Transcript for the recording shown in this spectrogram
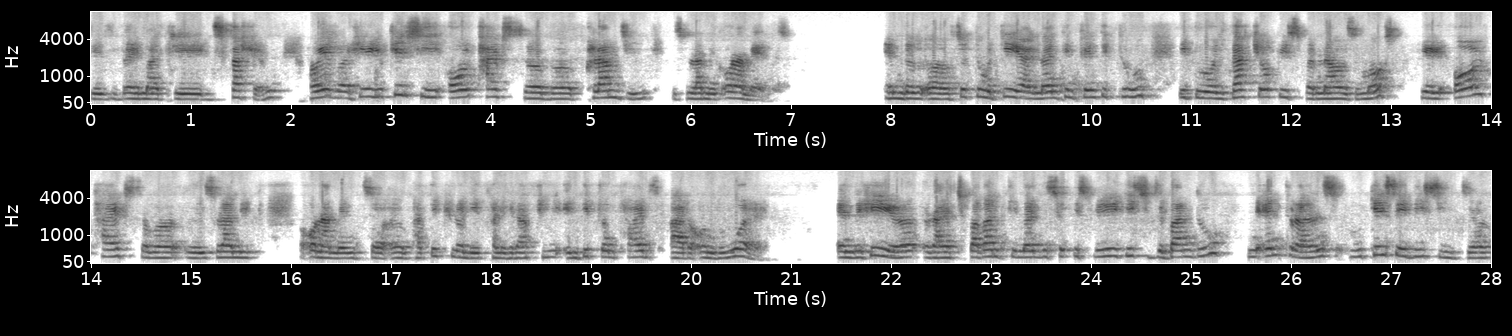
is very much discussion. However, here you can see all types of clumsy Islamic ornaments. And the uh, Sotomayor in 1922, it was Dutch office, but now it's mosque. Here, all types of uh, Islamic ornaments, uh, particularly calligraphy in different types are on the wall. And here, Raj Baganti 1933, this is the Bandu in entrance. We can say this is uh,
